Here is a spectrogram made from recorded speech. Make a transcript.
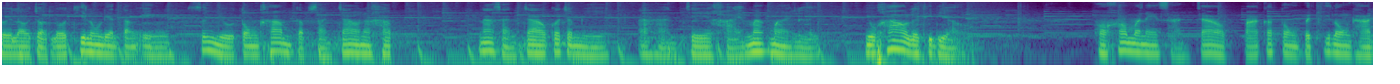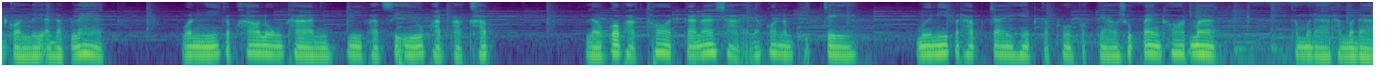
โดยเราจอดรถที่โรงเรียนตังเอง ซึ่งอยู่ตรงข้ามกับศาลเจ้านะครับ หน้าศาลเจ้าก็จะมีอาหารเจขายมากมายเลยหิวข้าวเลยทีเดียว พอเข้ามาในศาลเจ้าป้าก็ตรงไปที่โรงทานก่อนเลยอันดับแรก วันนี้กับข้าวโรงทานมีผัดซีอิ๊วผัดผักครับ แล้วก็ผักทอดกาหน้าฉายแล้วก็น้ำพริกเจ มื้อนี้ประทับใจเห็ดกับถั่วฝักยาวชุบแป้งทอดมาก ธรรมดาธรรมดา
